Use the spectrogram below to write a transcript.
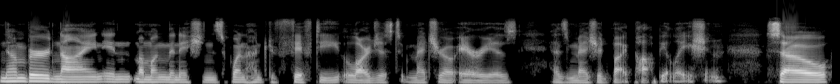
number nine in among the nation's 150 largest metro areas as measured by population. So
